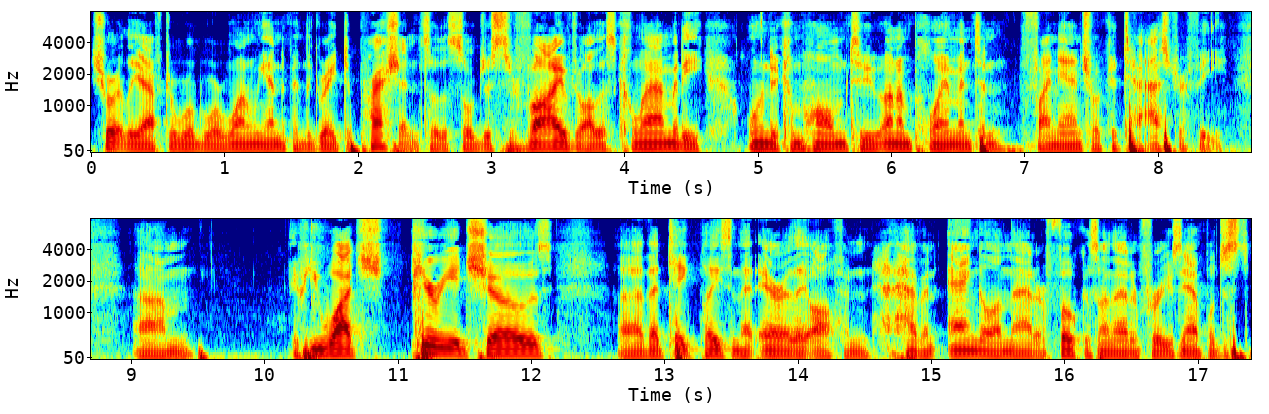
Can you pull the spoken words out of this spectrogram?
shortly after World War One we end up in the Great Depression. So the soldiers survived all this calamity, only to come home to unemployment and financial catastrophe. Um, if you watch period shows, uh, that take place in that era, they often have an angle on that or focus on that. And for example, just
